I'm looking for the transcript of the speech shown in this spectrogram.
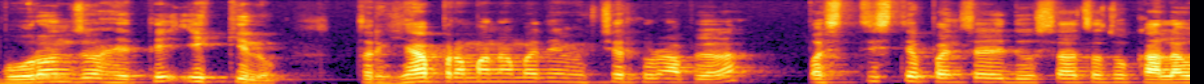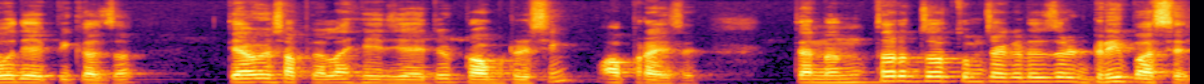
बोरॉन जो आहे ते एक किलो. तर ह्या प्रमाणामध्ये मिक्सचर करून आपल्याला पस्तीस ते पंचेचाळीस दिवसाचा जो कालावधी आहे पिकाचा त्यावेळेस आपल्याला हे जे आहे ते टॉप ड्रेसिंग वापरायचं आहे त्यानंतर जर तुमच्याकडे जर ड्रीप असेल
